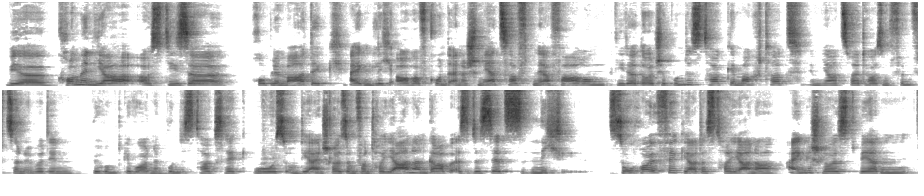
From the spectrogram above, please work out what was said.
Wir kommen ja aus dieser Problematik eigentlich auch aufgrund einer schmerzhaften Erfahrung, die der Deutsche Bundestag gemacht hat im Jahr 2015 über den berühmt gewordenen Bundestagshack, wo es um die Einschleusung von Trojanern gab. Also das ist jetzt nicht so häufig, ja, dass Trojaner eingeschleust werden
